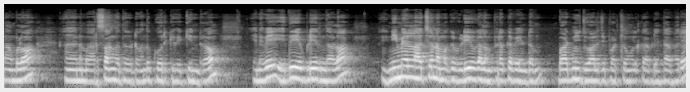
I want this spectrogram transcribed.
நாமளும் நம்ம அரசாங்கத்துக்கிட்ட வந்து கோரிக்கை வைக்கின்றோம். எனவே எது எப்படி இருந்தாலும் இனிமேல்னாச்சும் நமக்கு விடிவு காலம் பிறக்க வேண்டும். பாட்னி ஜுவாலஜி படித்தவங்களுக்கு அப்படின்ற மாதிரி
